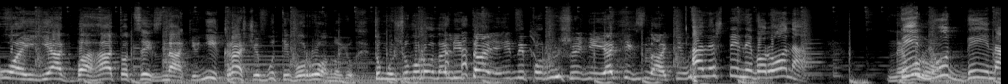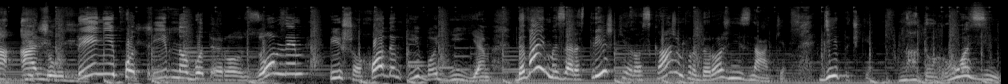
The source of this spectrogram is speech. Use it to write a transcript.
Ой, як багато цих знаків. Ні, краще бути вороною, тому що ворона літає і не порушує ніяких знаків. Але ж ти не ворона. Не Ти ворона. людина, а Нічого. людині потрібно бути розумним пішоходом і водієм. Давай ми зараз трішки розкажемо про дорожні знаки. Діточки, на дорозі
